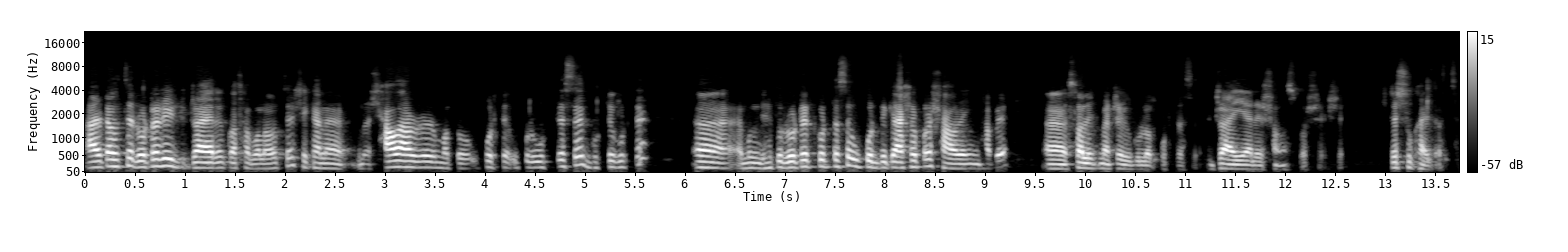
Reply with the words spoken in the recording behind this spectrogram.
আর এটা হচ্ছে রোটারি ড্রায়ারের কথা বলা হচ্ছে। সেখানে শাওয়ারের মতো উপর উপরে উঠতেছে, ঘুরতে ঘুরতে। এবং যেহেতু রোটেট করতেছে, উপর দিকে আসার পরে শাওয়ারিং ভাবে সলিড ম্যাটেরিয়ালগুলো পড়তেছে ড্রাই এয়ারের সংস্পর্শে এসে। সেটা শুকায় যাচ্ছে।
